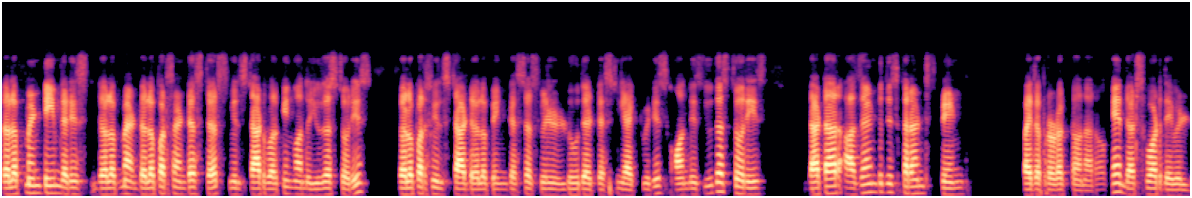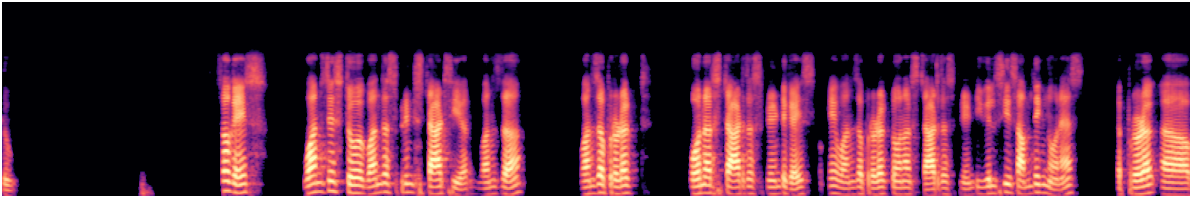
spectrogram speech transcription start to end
Development team that is development developers and testers will start working on the user stories. Developers will start developing, testers will do their testing activities on these user stories that are assigned to this current sprint by the product owner. Okay, that's what they will do. So guys, once this once the sprint starts here, once the once the product owner starts the sprint, guys. Okay, once the product owner starts the sprint, you will see something known as a product. Uh,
